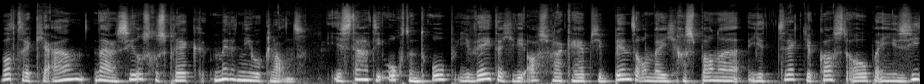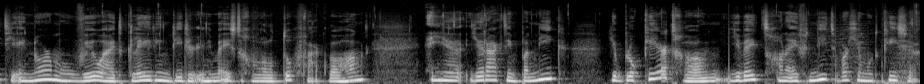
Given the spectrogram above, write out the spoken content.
Wat trek je aan naar een salesgesprek met een nieuwe klant? Je staat die ochtend op, je weet dat je die afspraak hebt, je bent al een beetje gespannen, je trekt je kast open en je ziet die enorme hoeveelheid kleding die er in de meeste gevallen toch vaak wel hangt. En je, je raakt in paniek, je blokkeert gewoon, je weet gewoon even niet wat je moet kiezen.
